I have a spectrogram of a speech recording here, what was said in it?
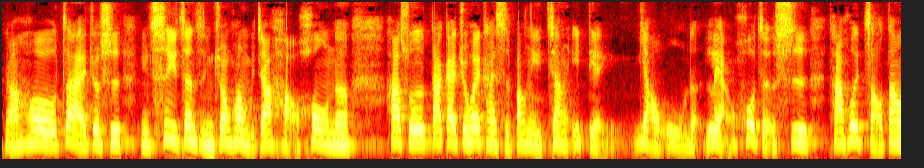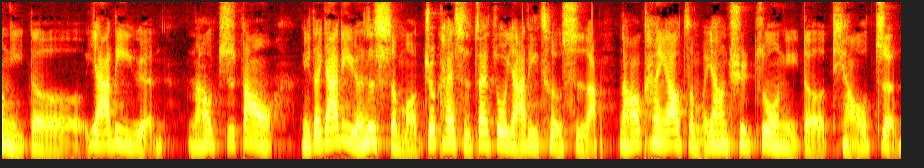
然后再来就是你吃一阵子，你状况比较好后呢，他说大概就会开始帮你降一点药物的量，或者是他会找到你的压力源，然后知道你的压力源是什么，就开始在做压力测试啊，然后看要怎么样去做你的调整。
